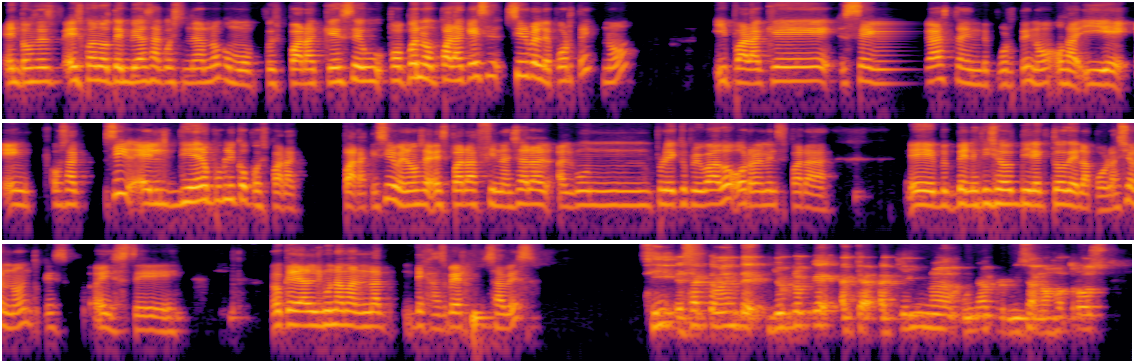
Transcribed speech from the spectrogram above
entonces es cuando te empiezas a cuestionar, ¿no? Como, pues, ¿para qué se, bueno, ¿para qué sirve el deporte, ¿no? Y para qué se gasta en deporte, ¿no? O sea, y en, o sea, sí, el dinero público, pues, ¿para, para qué sirve, no? O sea, ¿es para financiar algún proyecto privado o realmente es para eh, beneficio directo de la población, ¿no? Entonces, este, lo que de alguna manera dejas ver, ¿sabes? Sí, exactamente. Yo creo que aquí hay una, una premisa. Nosotros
